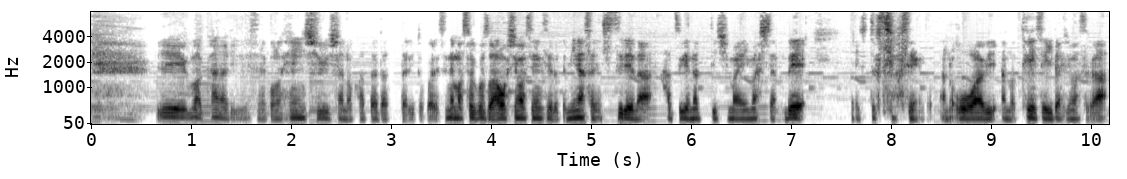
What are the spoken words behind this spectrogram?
えー、まあかなりですね、この編集者の方だったりとかですね、まあそれこそ青島先生だって皆さんに失礼な発言になってしまいましたので、ちょっとすいません、あの、大詫び、あの、訂正いたしますが、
